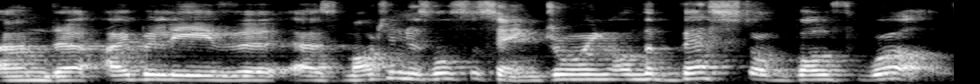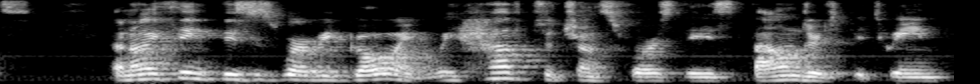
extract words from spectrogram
And uh, I believe, uh, as Martin is also saying, drawing on the best of both worlds. And I think this is where we're going. We have to transverse these boundaries between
